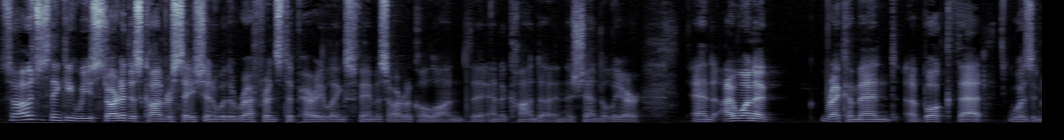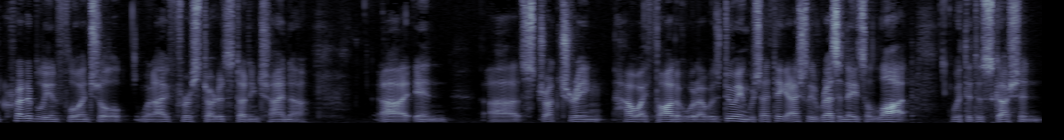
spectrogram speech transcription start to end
So I was just thinking we started this conversation with a reference to Perry Link's famous article on the anaconda and the chandelier. And I want to recommend a book that was incredibly influential when I first started studying China uh, in uh, structuring how I thought of what I was doing, which I think actually resonates a lot with the discussion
